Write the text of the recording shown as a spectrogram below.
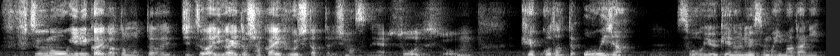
普通の大喜利会かと思ったら、実は意外と社会風刺だったりしますね。そうですよ。うん結構だって多いじゃん。うそういう系のニュースも未だに。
